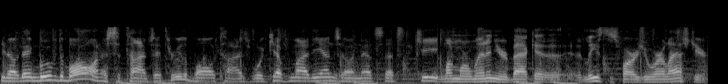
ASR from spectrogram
you know, they moved the ball on us at times. They threw the ball at times. We kept them out of the end zone. That's that's the key. One more win, and you're back at, at least as far as you were last year.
